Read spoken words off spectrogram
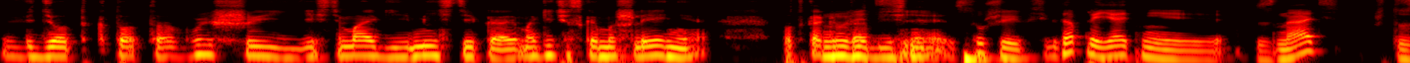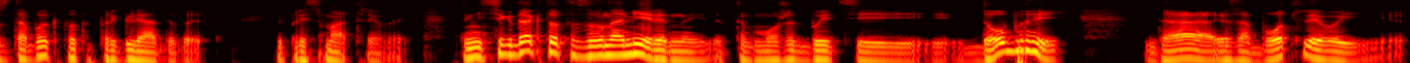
ведет кто-то высший, есть магия, мистика, магическое мышление? Вот как ну это ведь, э, объясняется? слушай, всегда приятнее знать, что за тобой кто-то приглядывает и присматривает. Это не всегда кто-то злонамеренный, это может быть и добрый, да, и заботливый.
